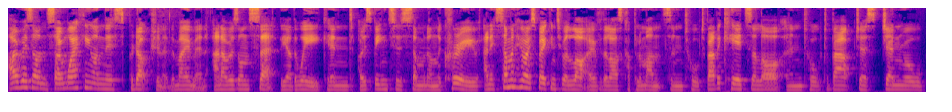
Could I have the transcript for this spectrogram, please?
I was on, so I'm working on this production at the moment, and I was on set the other week, and I was speaking to someone on the crew, and it's someone who I've spoken to a lot over the last couple of months, and talked about the kids a lot, and talked about just general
